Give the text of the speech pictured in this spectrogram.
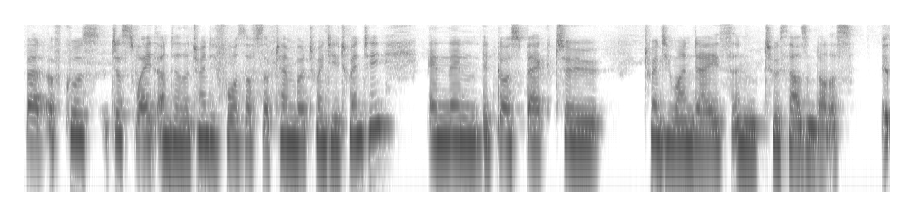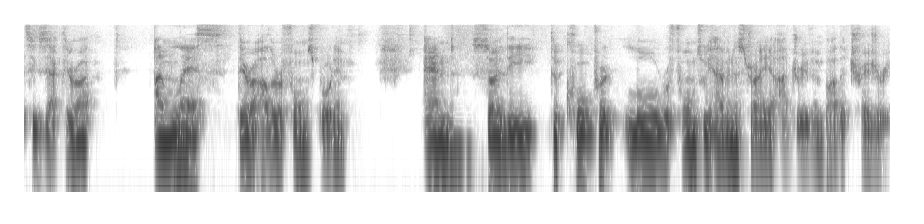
But of course, just wait until the 24th of September 2020, and then it goes back to 21 days and $2,000. That's exactly right. Unless there are other reforms brought in. And so the, the corporate law reforms we have in Australia are driven by the Treasury.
